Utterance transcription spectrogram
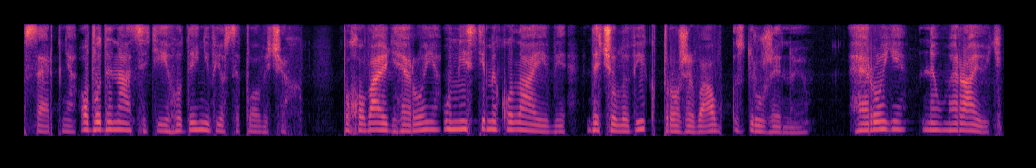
серпня, об 11 годині в Йосиповичах. Поховають героя у місті Миколаєві, де чоловік проживав з дружиною. Герої не вмирають.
